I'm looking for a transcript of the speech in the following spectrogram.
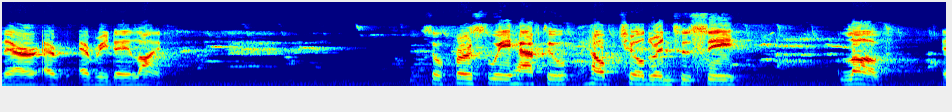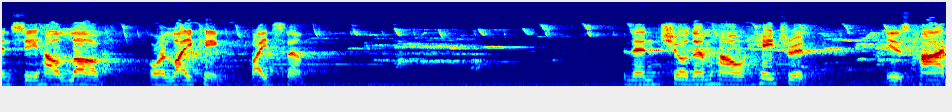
their everyday life. So, first we have to help children to see love and see how love or liking bites them. And then show them how hatred is hot,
